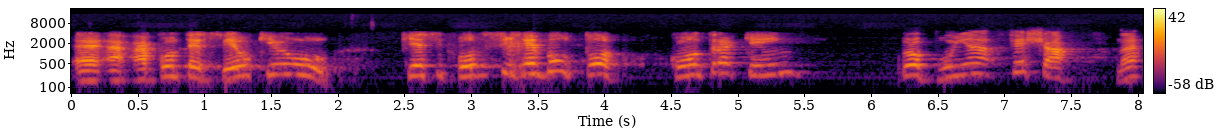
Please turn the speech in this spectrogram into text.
é, aconteceu que, o, que esse povo se revoltou contra quem propunha fechar. Né?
